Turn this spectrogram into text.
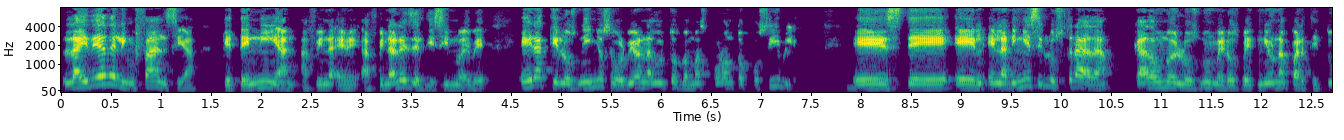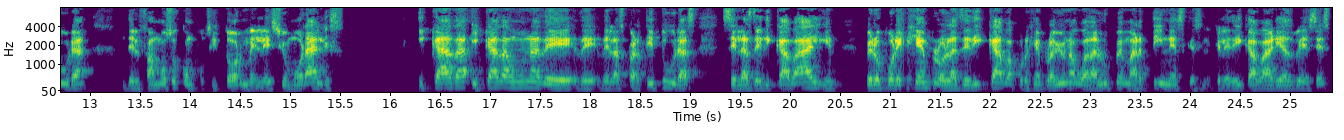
La idea de la infancia que tenían a, eh, finales del 19 era que los niños se volvieran adultos lo más pronto posible. Este, en, la niñez ilustrada, cada uno de los números venía una partitura del famoso compositor Melesio Morales. Y cada, y cada una de, las partituras se las dedicaba a alguien. Pero, por ejemplo, las dedicaba, por ejemplo, hay una Guadalupe Martínez que, que le dedica varias veces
